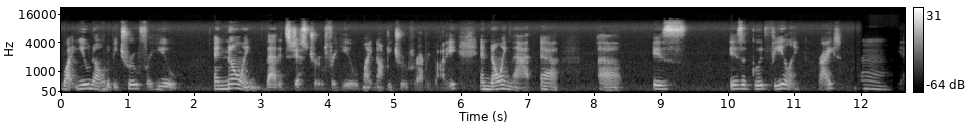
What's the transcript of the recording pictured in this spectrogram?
what you know to be true for you and knowing that it's just true for you might not be true for everybody. And knowing that uh, uh, is is a good feeling right? Mm. yeah.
